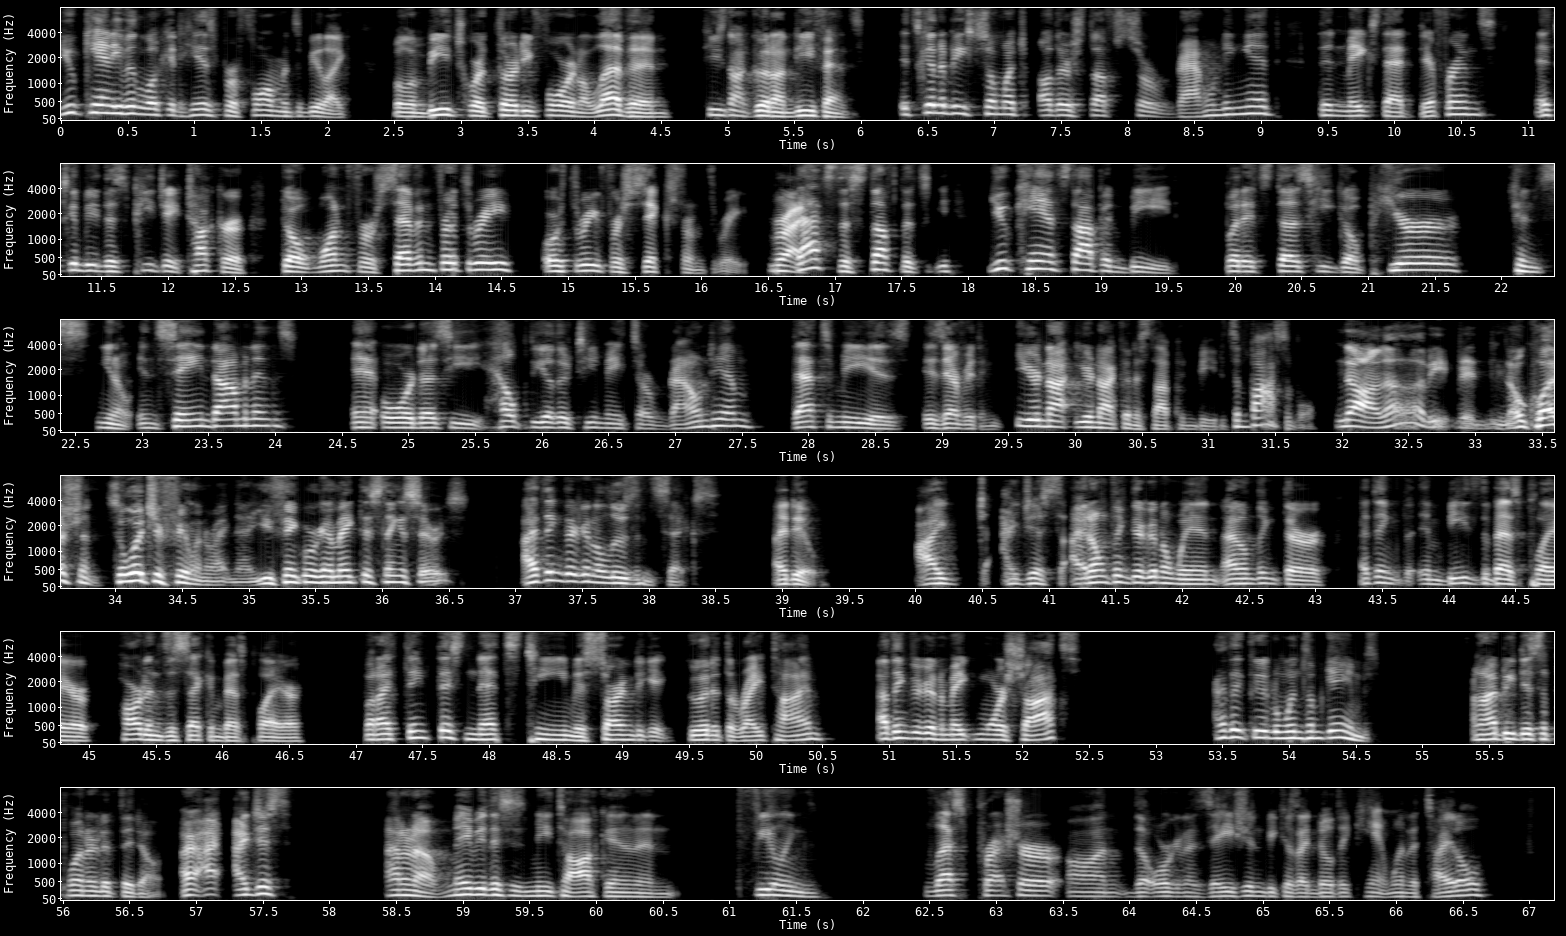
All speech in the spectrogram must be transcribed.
you can't even look at his performance and be like, well, Embiid scored 34 and 11. He's not good on defense. It's going to be so much other stuff surrounding it that makes that difference. It's going to be this PJ Tucker go one for seven for three or three for six from three. Right. That's the stuff that's you can't stop Embiid but it's does he go pure, cons, you know, insane dominance, and, or does he help the other teammates around him? That to me is is everything. You're not you're not going to stop Embiid. It's impossible. No, no, I mean, no question. So what you're feeling right now? You think we're going to make this thing a series? I think they're going to lose in six. I do. I I just I don't think they're going to win. I don't think they're. I think Embiid's the best player. Harden's the second best player but I think this Nets team is starting to get good at the right time. I think they're going to make more shots. I think they're going to win some games, and I'd be disappointed if they don't. I, I, I just, I don't know. Maybe this is me talking and feeling less pressure on the organization because I know they can't win a title.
